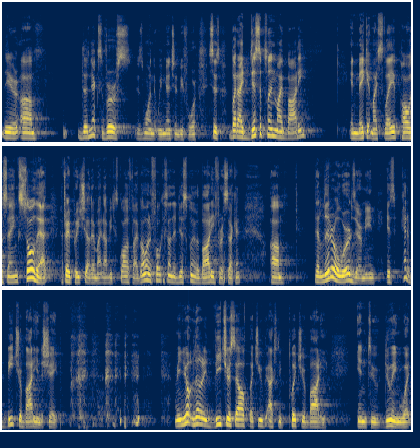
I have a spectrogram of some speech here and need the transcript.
there, um, the next verse is one that we mentioned before. It says, But I discipline my body and make it my slave, Paul was saying, so that after I preach, the other I might not be disqualified. But I want to focus on the discipline of the body for a second. Um, the literal words there mean is kind of beat your body into shape. I mean, you don't literally beat yourself, but you actually put your body into doing what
